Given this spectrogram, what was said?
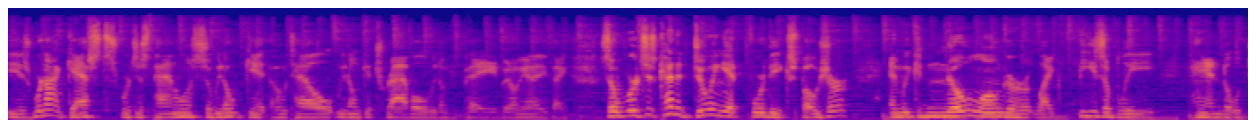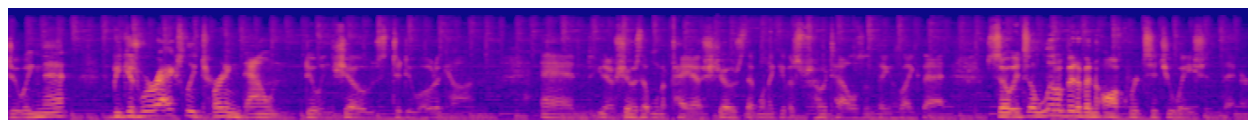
is we're not guests, we're just panelists, so we don't get hotel, we don't get travel, we don't get paid, we don't get anything. So we're just kind of doing it for the exposure, and we could no longer like feasibly handle doing that because we're actually turning down doing shows to do Otakon and you know shows that want to pay us shows that want to give us hotels and things like that. So it's a little bit of an awkward situation there.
